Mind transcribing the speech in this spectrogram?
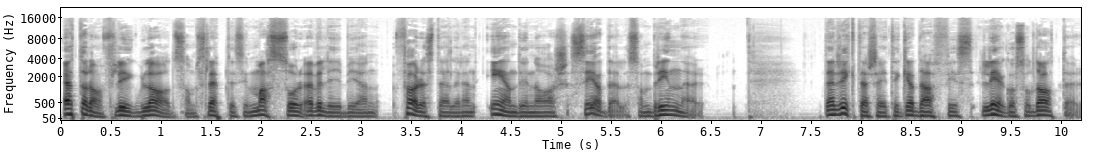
Ett av de flygblad som släpptes i massor över Libyen föreställer en endinarssedel som brinner. Den riktar sig till Gaddafis legosoldater.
